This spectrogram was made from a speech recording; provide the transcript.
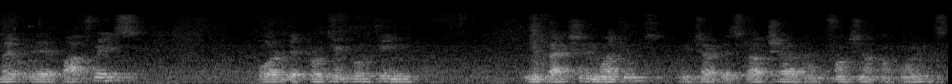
like the pathways or the protein-protein interaction modules, which are the structural and functional components.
